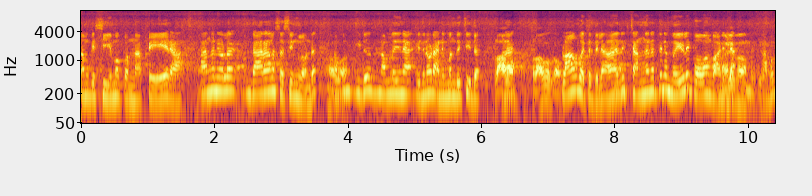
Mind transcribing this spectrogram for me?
നമുക്ക് ശീമക്കൊന്ന പേര അങ്ങനെയുള്ള ധാരാളം സസ്യങ്ങളുണ്ട്. അപ്പം ഇത് നമ്മൾ ഇതിനെ ഇതിനോടനുബന്ധിച്ച് ഇത് പ്ലാവ്. പറ്റത്തില്ല. അതായത് ചന്ദനത്തിന് മേളിൽ പോകാൻ പാടില്ല. അപ്പം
